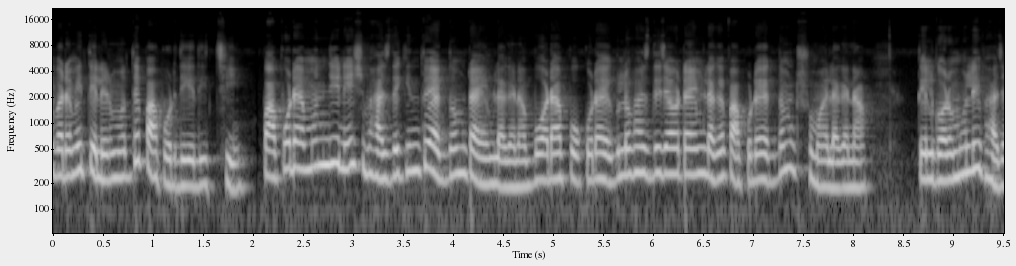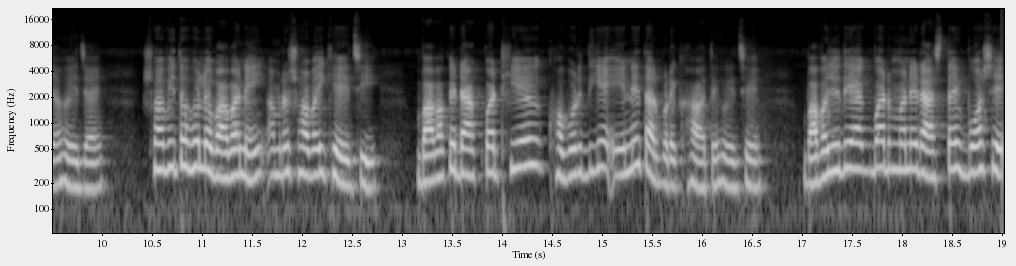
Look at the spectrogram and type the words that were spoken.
এবার আমি তেলের মধ্যে পাঁপড় দিয়ে দিচ্ছি। পাঁপড় এমন জিনিস, ভাজতে কিন্তু একদম টাইম লাগে না। বড়া, পকোড়া, এগুলো ভাজতে যাওয়া টাইম লাগে, পাঁপড়ে একদম সময় লাগে না। তেল গরম হলেই ভাজা হয়ে যায়। সবই তো হলো, বাবা নেই, আমরা সবাই খেয়েছি। বাবাকে ডাক পাঠিয়ে খবর দিয়ে এনে তারপরে খাওয়াতে হয়েছে। বাবা যদি একবার মানে রাস্তায় বসে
